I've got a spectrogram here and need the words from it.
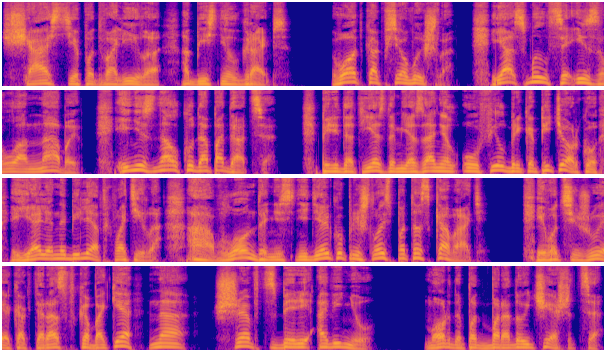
«Счастье подвалило», — объяснил Граймс. «Вот как все вышло. Я смылся из Ланнабы и не знал, куда податься. Перед отъездом я занял у Филбрика пятерку, еле на билет хватило, а в Лондоне с недельку пришлось потасковать. И вот сижу я как-то раз в кабаке на Шефтсбери-авеню. Морда под бородой чешется,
